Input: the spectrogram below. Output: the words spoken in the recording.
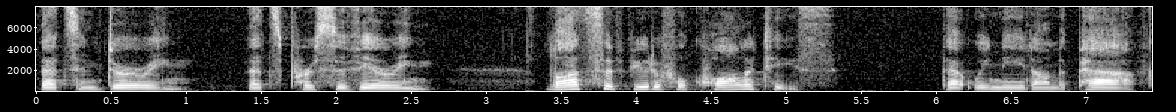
that's enduring, that's persevering. Lots of beautiful qualities that we need on the path.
